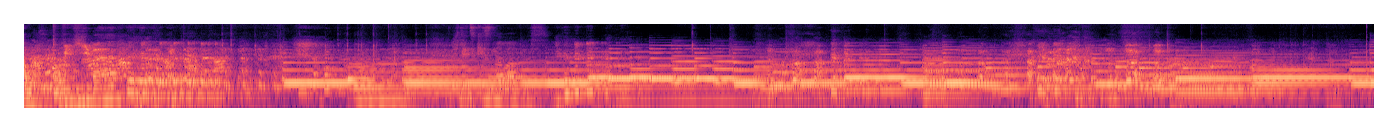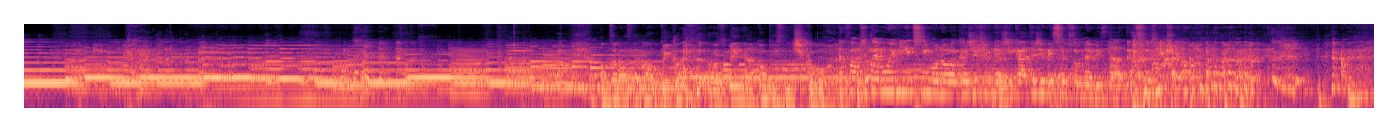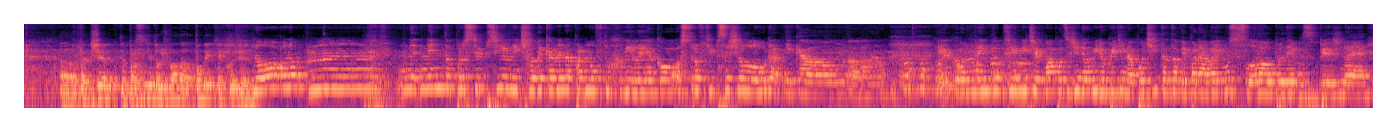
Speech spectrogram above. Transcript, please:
To, to vidíme. Vždycky znova prostě. On obvykle rozbije nějakou písničkou. Doufám, že to je můj vnitřní monolog a že tím neříkáte, že vy se v tom nevyznáte, co říkám. Uh, takže prosím tě, to už byla ta odpověď, jakože... No, ono, mm, ne- není to prostě příjemný, člověka nenapadnou v tu chvíli, jako ostrov ti se šel loudat někam, a jako není to příjemný, člověk má pocit, že neumí do pěti napočítat a vypadávají mu slova úplně zběžné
